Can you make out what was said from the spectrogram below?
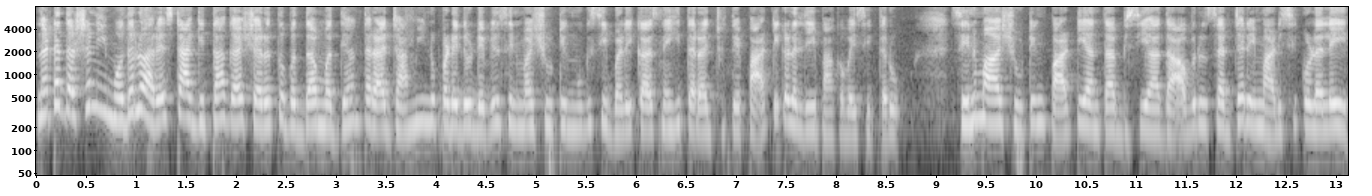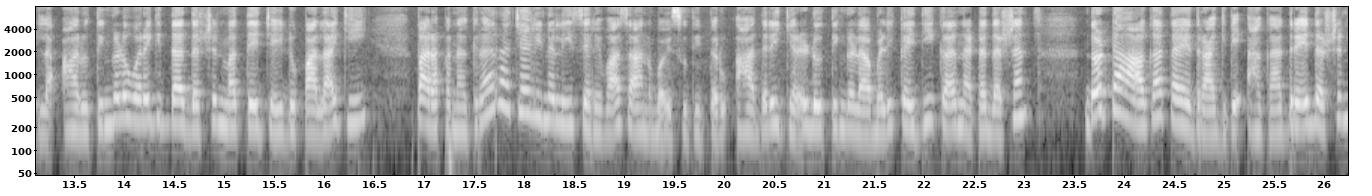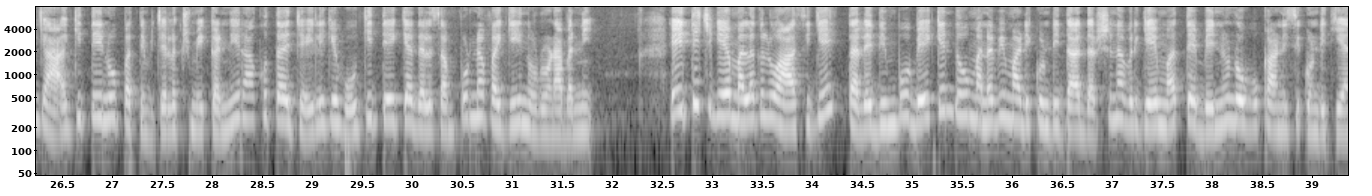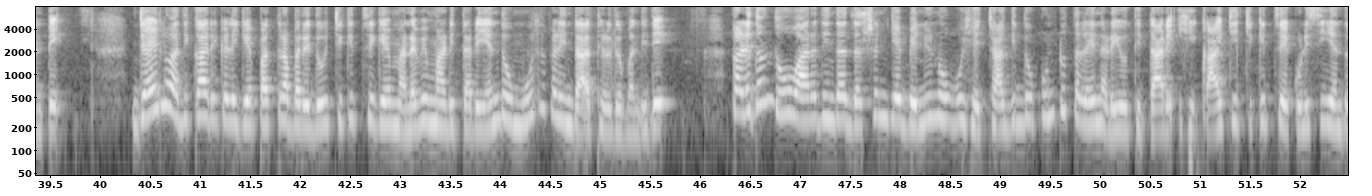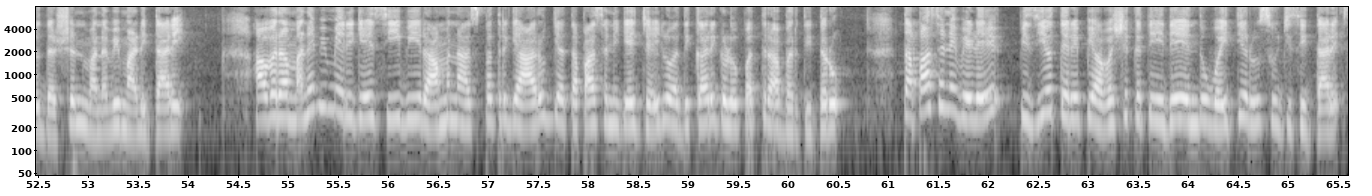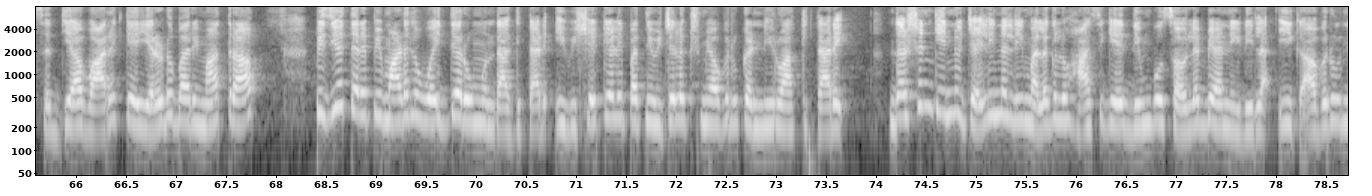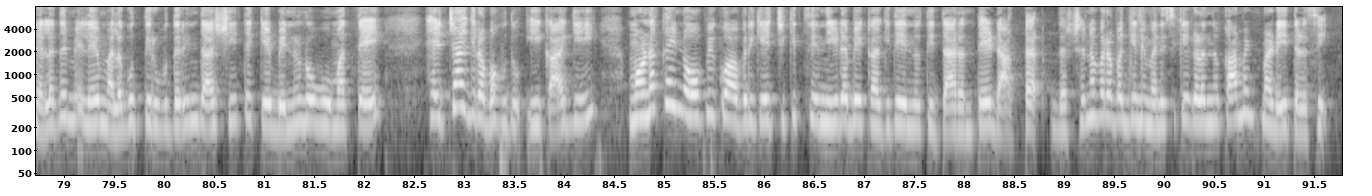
ನಟ ದರ್ಶನ್ ಈ ಮೊದಲು ಅರೆಸ್ಟ್ ಆಗಿದ್ದಾಗ ಷರತ್ತುಬದ್ಧ ಮಧ್ಯಂತರ ಜಾಮೀನು ಪಡೆದು ಡೆವಿಲ್ ಸಿನಿಮಾ ಶೂಟಿಂಗ್ ಮುಗಿಸಿ ಬಳಿಕ ಸ್ನೇಹಿತರ ಜೊತೆ ಪಾರ್ಟಿಗಳಲ್ಲಿ ಭಾಗವಹಿಸಿದ್ದರು. ಸಿನಿಮಾ ಶೂಟಿಂಗ್ ಪಾರ್ಟಿ ಅಂತ ಬಿಸಿಯಾದ ಅವರು ಸರ್ಜರಿ ಮಾಡಿಸಿಕೊಳ್ಳಲೇ ಇಲ್ಲ. ಆರು ತಿಂಗಳು ಹೊರಗಿದ್ದ ದರ್ಶನ್ ಮತ್ತೆ ಜೈಲು ಪಾಲಾಗಿ ಪರಪನಗರ ರಾಜಲಿನಲ್ಲಿ ಸೆರೆವಾಸ ಅನುಭವಿಸುತ್ತಿದ್ದರು. ಆದರೆ ಎರಡು ತಿಂಗಳ ಬಳಿಕ ಇದೀಗ ನಟ ದರ್ಶನ್ ದೊಡ್ಡ ಆಘಾತ ಎದುರಾಗಿದೆ. ಹಾಗಾದರೆ ದರ್ಶನ್ಗೆ ಆಗಿದ್ದೇನು ಪತ್ನಿ ವಿಜಯಲಕ್ಷ್ಮಿ ಕಣ್ಣೀರಾಕುತ್ತಾ ಜೈಲಿಗೆ ಹೋಗಿದ್ದೇಕೆ? ಅದೆಲ್ಲ ಸಂಪೂರ್ಣವಾಗಿ ನೋಡೋಣ ಬನ್ನಿ. ಇತ್ತೀಚೆಗೆ ಮಲಗಲು ಹಾಸಿಗೆ ತಲೆದಿಂಬು ಬೇಕೆಂದು ಮನವಿ ಮಾಡಿಕೊಂಡಿದ್ದ ದರ್ಶನ್ ಅವರಿಗೆ ಮತ್ತೆ ಬೆನ್ನು ನೋವು ಕಾಣಿಸಿಕೊಂಡಿದೆಯಂತೆ. ಜೈಲು ಅಧಿಕಾರಿಗಳಿಗೆ ಪತ್ರ ಬರೆದು ಚಿಕಿತ್ಸೆಗೆ ಮನವಿ ಮಾಡಿದ್ದಾರೆ ಎಂದು ಮೂಲಗಳಿಂದ ತಿಳಿದು ಬಂದಿದೆ. ಕಳೆದೊಂದು ವಾರದಿಂದ ದರ್ಶನ್ಗೆ ಬೆನ್ನು ನೋವು ಹೆಚ್ಚಾಗಿದ್ದು ಕುಂಟುತ್ತಲೇ ನಡೆಯುತ್ತಿದ್ದಾರೆ. ಹೀಗಾಗಿ ಚಿಕಿತ್ಸೆ ಕೊಡಿಸಿ ಎಂದು ದರ್ಶನ್ ಮನವಿ ಮಾಡಿದ್ದಾರೆ. ಅವರ ಮನವಿ ಮೇರೆಗೆ ಸಿವಿ ರಾಮನ ಆಸ್ಪತ್ರೆಗೆ ಆರೋಗ್ಯ ತಪಾಸಣೆಗೆ ಜೈಲು ಅಧಿಕಾರಿಗಳು ಪತ್ರ ಬರೆದಿದ್ದರು. ತಪಾಸಣೆ ವೇಳೆ ಫಿಸಿಯೋಥೆರಪಿ ಅವಶ್ಯಕತೆ ಇದೆ ಎಂದು ವೈದ್ಯರು ಸೂಚಿಸಿದ್ದಾರೆ. ಸದ್ಯ ವಾರಕ್ಕೆ ಎರಡು ಬಾರಿ ಮಾತ್ರ ಫಿಸಿಯೋಥೆರಪಿ ಮಾಡಲು ವೈದ್ಯರು ಮುಂದಾಗಿದ್ದಾರೆ. ಈ ವಿಷಯ ಕೇಳಿ ಪತ್ನಿ ವಿಜಯಲಕ್ಷ್ಮಿ ಅವರು ಕಣ್ಣೀರು ಹಾಕಿದ್ದಾರೆ. ದರ್ಶನ್ಗೆ ಇನ್ನು ಜೈಲಿನಲ್ಲಿ ಮಲಗಲು ಹಾಸಿಗೆ, ದಿಂಬು ಸೌಲಭ್ಯ ನೀಡಿಲ್ಲ. ಈಗ ಅವರು ನೆಲದ ಮೇಲೆ ಮಲಗುತ್ತಿರುವುದರಿಂದ ಶೀತಕ್ಕೆ ಬೆನ್ನು ನೋವು ಮತ್ತೆ ಹೆಚ್ಚಾಗಿರಬಹುದು. ಹೀಗಾಗಿ ಮೊಣಕೈ ನೋವಿಗೂ ಅವರಿಗೆ ಚಿಕಿತ್ಸೆ ನೀಡಬೇಕಾಗಿದೆ ಎನ್ನುತ್ತಿದ್ದಾರಂತೆ ಡಾಕ್ಟರ್. ದರ್ಶನ್ ಅವರ ಬಗ್ಗೆ ನಿಮ್ಮ ಅನಿಸಿಕೆಗಳನ್ನು ಕಾಮೆಂಟ್ ಮಾಡಿ ತಿಳಿಸಿ.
